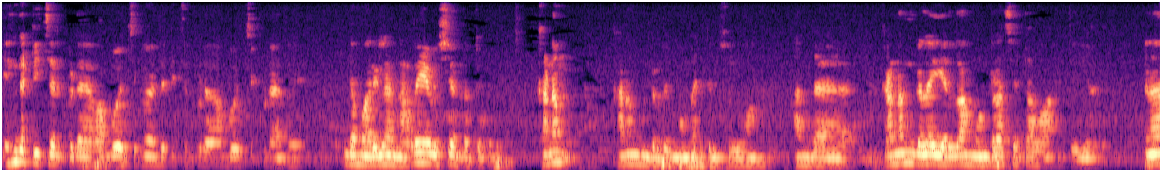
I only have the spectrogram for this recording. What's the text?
எந்த டீச்சர் கூட வம்பு வச்சுக்கணும்? எந்த டீச்சர் கூட வம்பு வச்சுக்கூடாது இந்த மாதிரிலாம் நிறைய விஷயம் கற்றுக்கணும் கணம் கணம்ன்றது மொமெண்ட்னு சொல்லுவாங்க. அந்த கணம்களை எல்லாம் ஒன்றாக சேர்த்தாவான்னு தெரியாது. ஏன்னா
